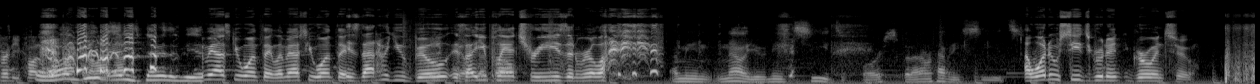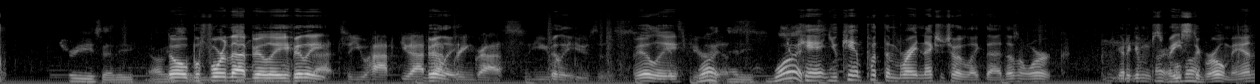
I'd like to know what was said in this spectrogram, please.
That was pretty funny. One dude, lie. Better than me. Let me ask you one thing. Let me ask you one thing. Is that how you build? Is that how you plant trees in real life? I mean, no, you need seeds, of course, but I don't have any seeds. and what do seeds grow, in, grow into? Trees, Eddie. No, before that, Billy. Billy, That, so you have you have to Billy. have green grass. You Billy. refuses. Billy. He gets What, you can't you can't put them right next to each other like that. It doesn't work. You gotta give them Alright, space hold to grow, man.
